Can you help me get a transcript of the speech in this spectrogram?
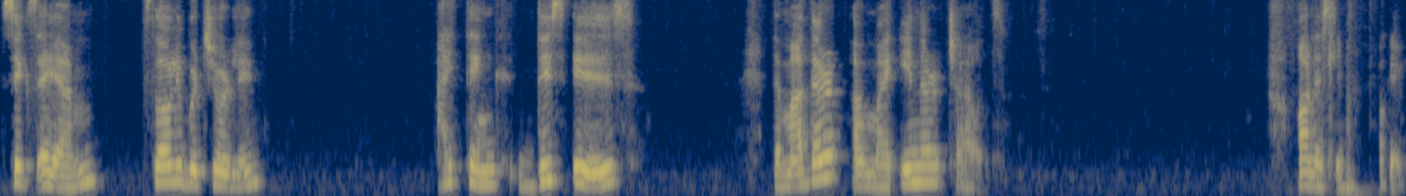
6 a.m., slowly but surely, I think this is the mother of my inner child. Honestly, okay.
